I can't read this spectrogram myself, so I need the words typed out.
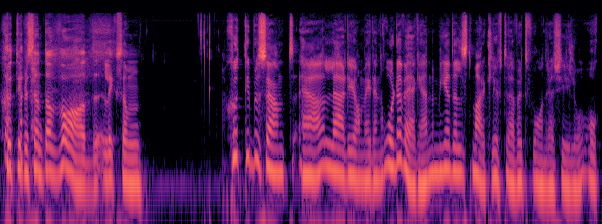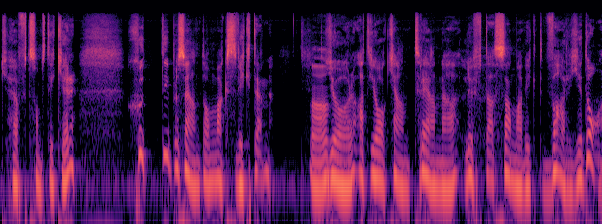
70 procent av vad? Liksom... 70 procent lärde jag mig den hårda vägen. Medelst marklyft över 200 kilo och höft som sticker. 70 procent av maxvikten Ja. gör att jag kan träna lyfta samma vikt varje dag.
